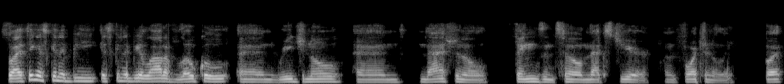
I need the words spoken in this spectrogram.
So I think it's going to be it's going to be a lot of local and regional and national things until next year, unfortunately. But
